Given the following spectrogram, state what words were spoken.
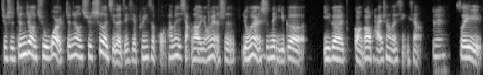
就是真正去 work、真正去设计的这些 principle，他们想到永远是永远是那一个一个广告牌上的形象。对，所以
